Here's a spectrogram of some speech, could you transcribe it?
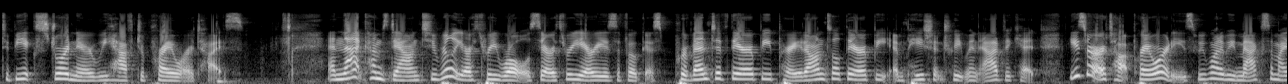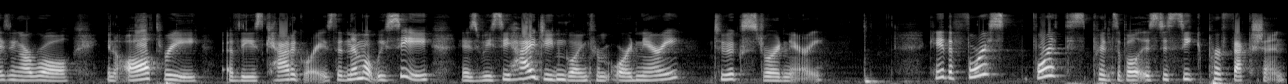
to be extraordinary, we have to prioritize. And that comes down to really our three roles. There are three areas of focus preventive therapy, periodontal therapy, and patient treatment advocate. These are our top priorities. We want to be maximizing our role in all three of these categories. And then what we see is we see hygiene going from ordinary to extraordinary. Okay, the fourth Fourth principle is to seek perfection.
